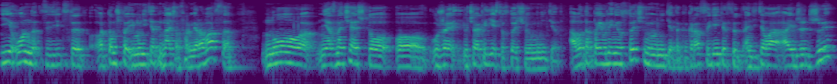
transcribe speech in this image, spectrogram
И он свидетельствует о том, что иммунитет начал формироваться, но не означает, что о, уже у человека есть устойчивый иммунитет. А вот о появлении устойчивого иммунитета как раз свидетельствуют антитела IgG,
